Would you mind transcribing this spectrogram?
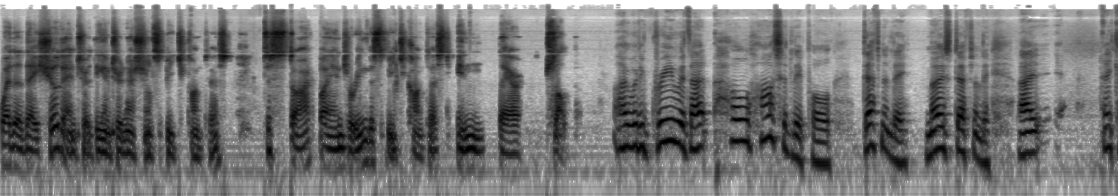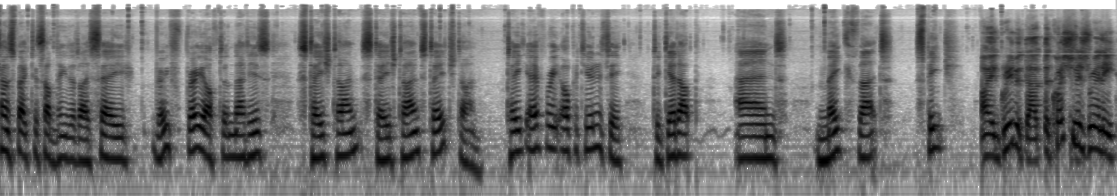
whether they should enter the International Speech Contest to start by entering the speech contest in their club. I would agree with that wholeheartedly, Paul. Definitely, most definitely. I, and it comes back to something that I say very, very often that is stage time, stage time, stage time. Take every opportunity to get up and make that speech. I agree with that. The question is really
